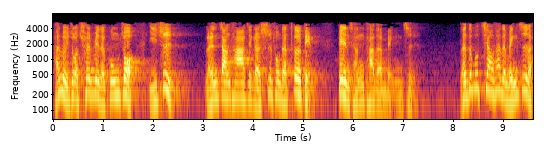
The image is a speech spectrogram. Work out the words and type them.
很会做劝慰的工作，以致能将他这个侍奉的特点变成他的名字。人都不叫他的名字了，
